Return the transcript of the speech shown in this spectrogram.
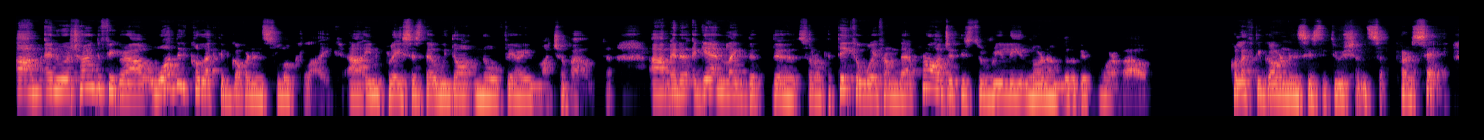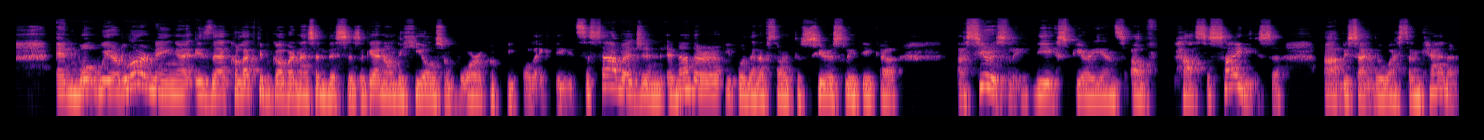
um, and we're trying to figure out what did collective governance look like uh, in places that we don't know very much about um, and again like the, the sort of takeaway from that project is to really learn a little bit more about collective governance institutions per se. And what we are learning is that collective governance, and this is again on the heels of work of people like David Stasavage and, and other people that have started to seriously take a uh, seriously the experience of past societies uh, beside the Western canon.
